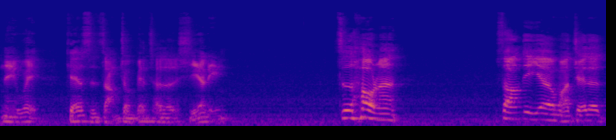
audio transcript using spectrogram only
那位天使长就变成了邪灵。之后呢，上帝耶和华觉得。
